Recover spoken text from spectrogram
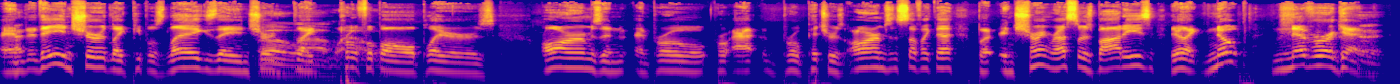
And they insured like people's legs, they insured Oh, wow. like pro football players arms and and pro pro at, pro pitchers arms and stuff like that, but insuring wrestlers bodies, they're like nope, never again.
